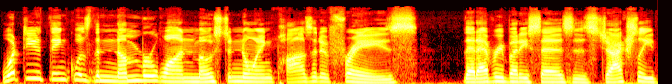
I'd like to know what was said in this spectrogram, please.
what do you think was the number one most annoying positive phrase? That everybody says is actually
